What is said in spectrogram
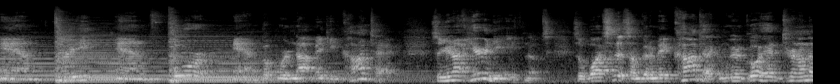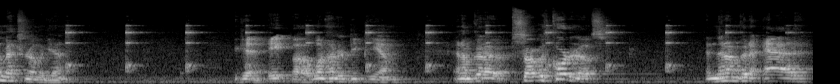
and three not making contact. So you're not hearing the eighth notes. So watch this, I'm going to make contact. I'm going to go ahead and turn on the metronome again. Again, eight, uh, 100 BPM. And I'm going to start with quarter notes, and then I'm going to add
